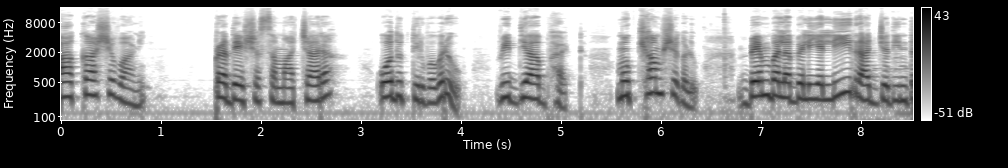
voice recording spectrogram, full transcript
ಆಕಾಶವಾಣಿ. ಪ್ರದೇಶ ಸಮಾಚಾರ ಓದುತ್ತಿರುವವರು ವಿದ್ಯಾ ಭಟ್. ಮುಖ್ಯಾಂಶಗಳು. ಬೆಂಬಲ ಬೆಲೆಯಲ್ಲಿ ರಾಜ್ಯದಿಂದ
